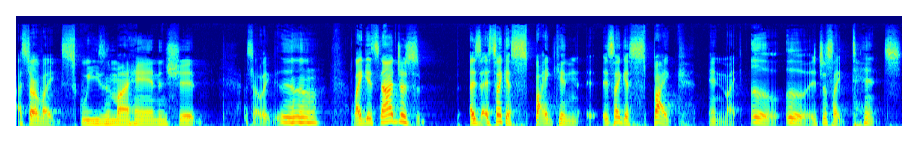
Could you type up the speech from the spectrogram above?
I start like squeezing my hand and shit. I start like, Ugh. like it's not just, it's, it's like a spike in it's like a spike and like, ugh, ugh. It's just like tense.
